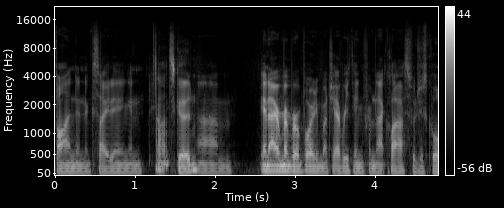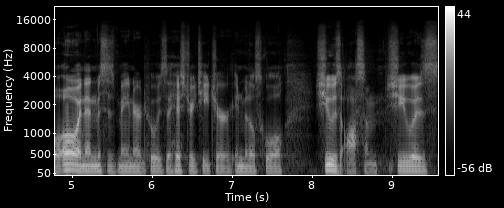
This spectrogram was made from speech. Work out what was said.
fun and exciting and Oh, that's good. um, and I remember pretty much everything from that class, which is cool. Oh, and then Mrs. Maynard, who was a history teacher in middle school, she was awesome. She was,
